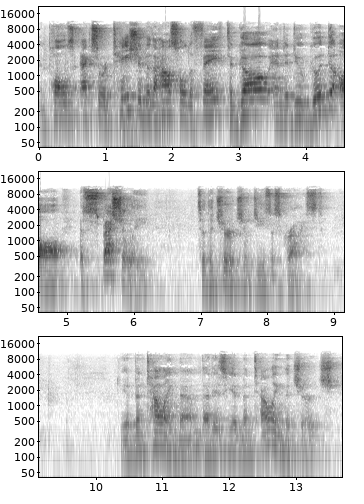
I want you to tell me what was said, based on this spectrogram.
and Paul's exhortation to the household of faith to go and to do good to all, especially to the church of Jesus Christ. He had been telling them, that is, he had been telling the church,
